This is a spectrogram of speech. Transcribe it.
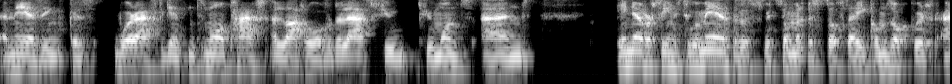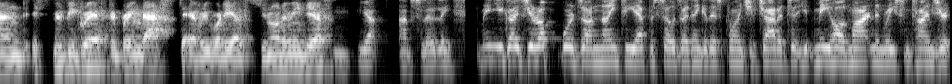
amazing because we're after getting to know Pat a lot over the last few few months, and he never seems to amaze us with some of the stuff that he comes up with, and it'll be great to bring that to everybody else. You know what I mean, Dave? Mm, yeah, absolutely. I mean, you guys, you're upwards on 90 episodes, I think, at this point. You've chatted to Micheál Martin in recent times. You're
